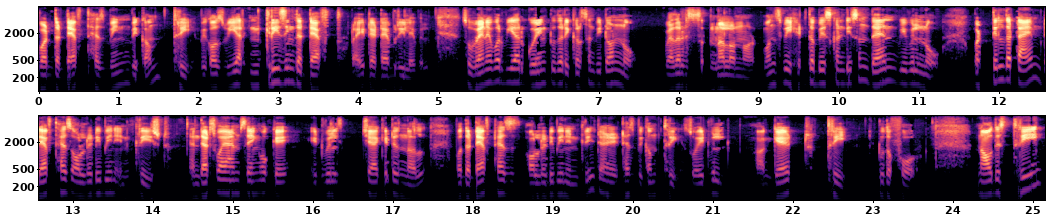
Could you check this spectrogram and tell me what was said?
but the depth has been become 3 because we are increasing the depth right at every level. So whenever we are going to the recursion we don't know whether it's null or not. Once we hit the base condition then we will know. But till the time depth has already been increased. And that's why i'm saying okay it will check it is null but the depth has already been increased and it has become 3 so it will uh, get 3 to the 4 now this 3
